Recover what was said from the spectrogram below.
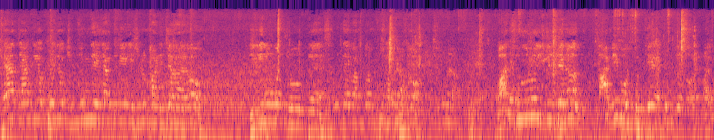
대한장기 옆에 저 김승래 회장님이 계시는 말 있잖아요. 이기는 건 좋은데 상대방도 무시하면서 완승으로 이길 때는 남이 못 듣게 혼자서 아유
